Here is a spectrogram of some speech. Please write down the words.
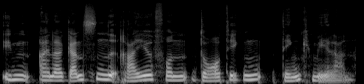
in einer ganzen Reihe von dortigen Denkmälern.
